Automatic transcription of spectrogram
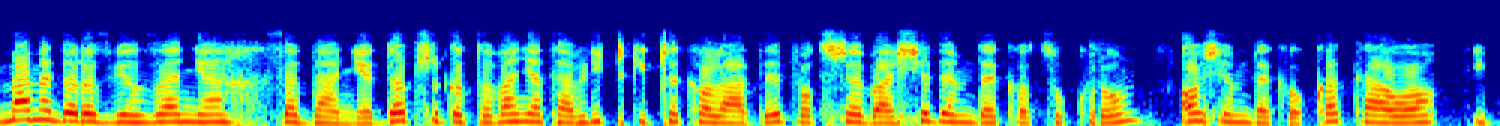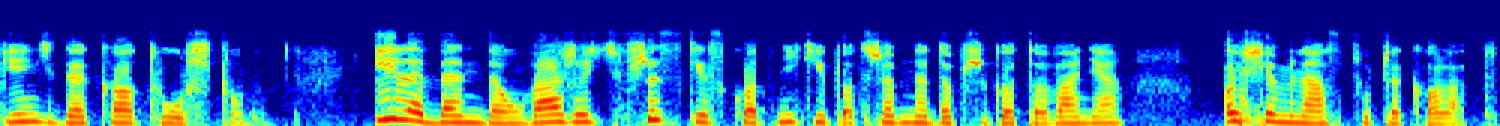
Mamy do rozwiązania zadanie. Do przygotowania tabliczki czekolady potrzeba 7 deko cukru, 8 deko kakao i 5 deko tłuszczu. Ile będą ważyć wszystkie składniki potrzebne do przygotowania 18 czekolad?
